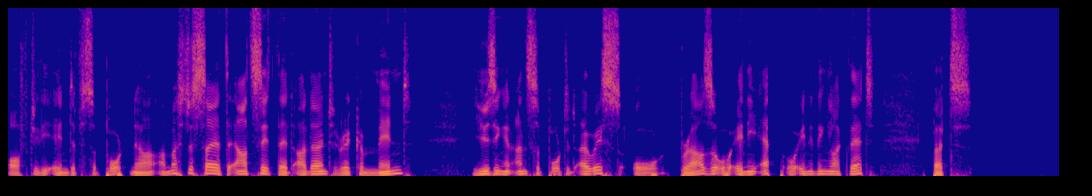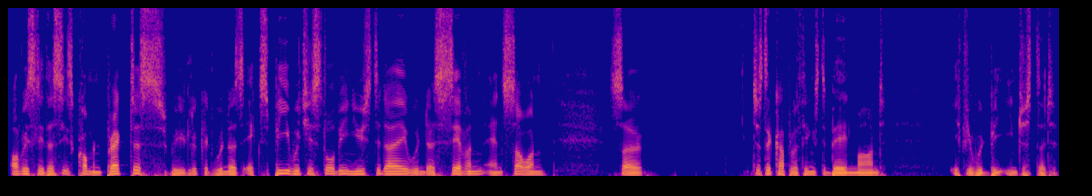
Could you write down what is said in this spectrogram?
after the end of support. Now, I must just say at the outset that I don't recommend using an unsupported OS or browser or any app or anything like that. But obviously, this is common practice. We look at Windows XP, which is still being used today, Windows 7, and so on. So, just a couple of things to bear in mind if you would be interested.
